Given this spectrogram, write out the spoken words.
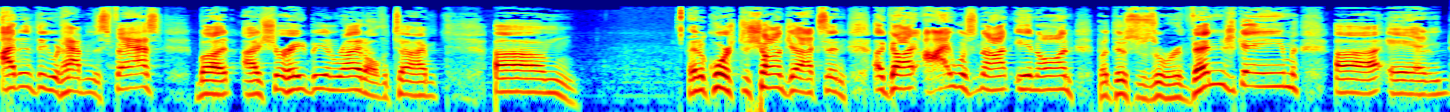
I didn't think it would happen this fast. But I sure hate being right all the time. Um, And of course, DeSean Jackson, a guy I was not in on, but this was a revenge game, uh, and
